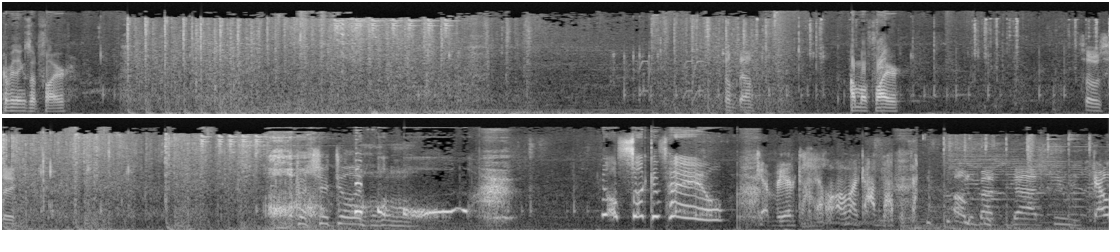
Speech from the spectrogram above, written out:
Everything's on fire. Jump down. I'm on fire. So is he. Oh. Y'all suck as hell. Get me a Kyle. Oh my god, I'm about to die. I'm about to die too. Go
